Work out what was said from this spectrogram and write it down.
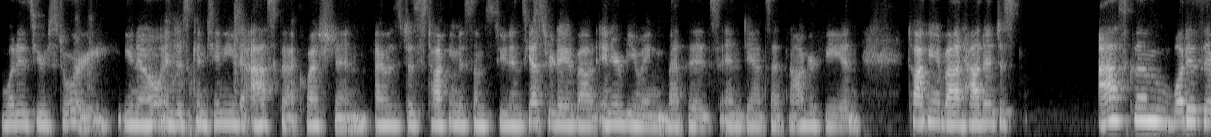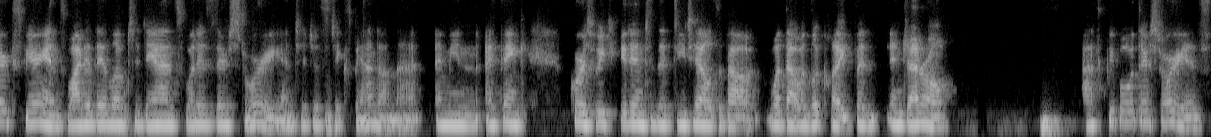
what is your story? You know, and just continue to ask that question. I was just talking to some students yesterday about interviewing methods and dance ethnography and talking about how to just ask them what is their experience? Why do they love to dance? What is their story? And to just expand on that. I mean, I think, of course, we could get into the details about what that would look like, but in general, ask people what their story is.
